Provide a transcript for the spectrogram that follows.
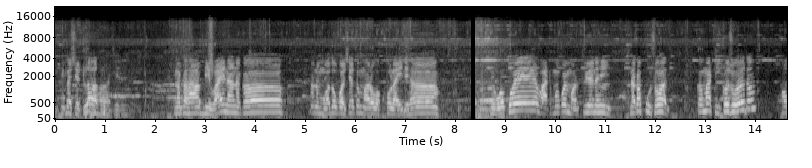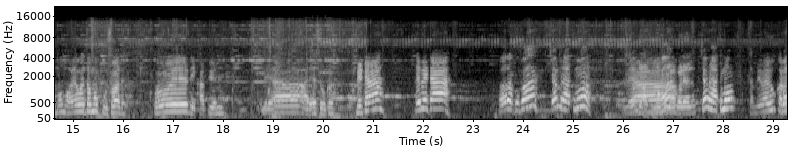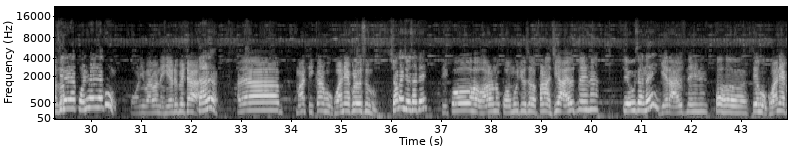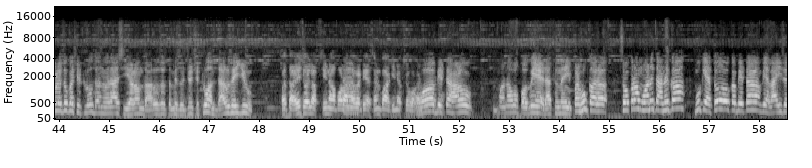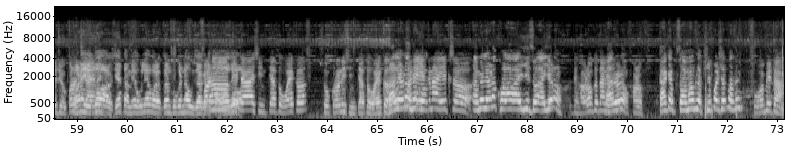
શીખે કેટલો હજી નક હા બીવાય ના નક અને મોદો પડશે તો મારો વખો લાવી દે, હા. એવો કોઈ વાટમાં કોઈ મળતું એ નહીં. નકર પૂછો કે માં ટીકો જોયો તો? હમો મળ્યો હોય તો હું પૂછો કોઈ દેખાતું એ નહીં. અરે છોકરા. બેટા, એ બેટા. અરે ગુબા ચમ રાતમાં? ચમ રાતમાં તમે ભાઈ કરો છો? પોણી વાળી નાખું? પોણી વારવા નહીં હેડું બેટા. તાણ? અરે માં ટીકા હોખવા નીકળ્યો છું. શું કઈ જોશે તે ટીકો હવાળાનું કોમું જ્યું પણ હજી આવ્યો જ નહીં ને. એવું છે નહીં? ઘેર આવ્યો જ નહીં ને. તે હોગવા નીકળ્યો તો કે કેટલો દન આ શિયાળાનો દારો છે તમે જોજો કેટલું અંધારું થઈ ગયું. તારે જો લપસી ના પડો ઢેસણ ભાગી નાખશો બેટા હાળો મને હવે પગે હેડાતું નહીં. પણ શું કર? છોકરો મોને તાને કે હું કહેતો કે બેટા વહેલા આવી જજો પણ પણ એ તો આવશે તમે ઉલે વળગણ ફુગણ ના ઉજાગર પણ બેટા ચિંતા તો હોય કે છોકરોની ચિંતા તો હોય કે. અને એક ના એક છે અમે લેડો ખોળાવા આવી જઈ આવી જડો. તે હળો કે તાને? હળો. હળો. કાકે કે લખી પડશે પછી? ઓ બેટા.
